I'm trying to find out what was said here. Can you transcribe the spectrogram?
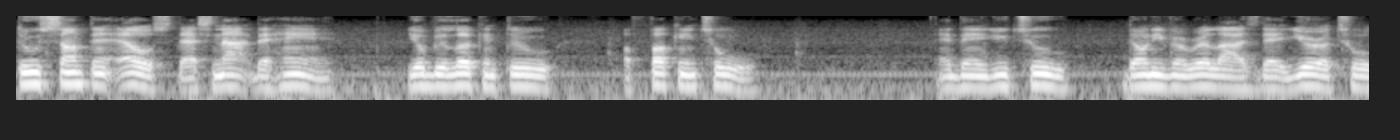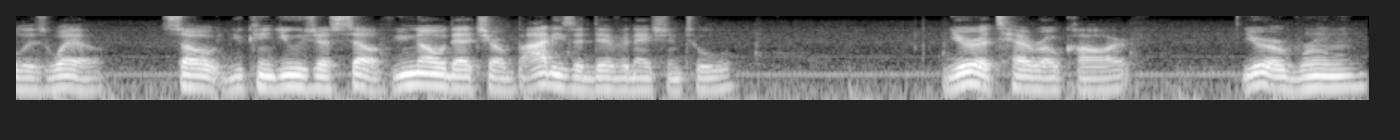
through something else that's not the hand you'll be looking through a fucking tool. And then you too don't even realize that you're a tool as well. So you can use yourself. You know that your body's a divination tool. You're a tarot card. You're a rune.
